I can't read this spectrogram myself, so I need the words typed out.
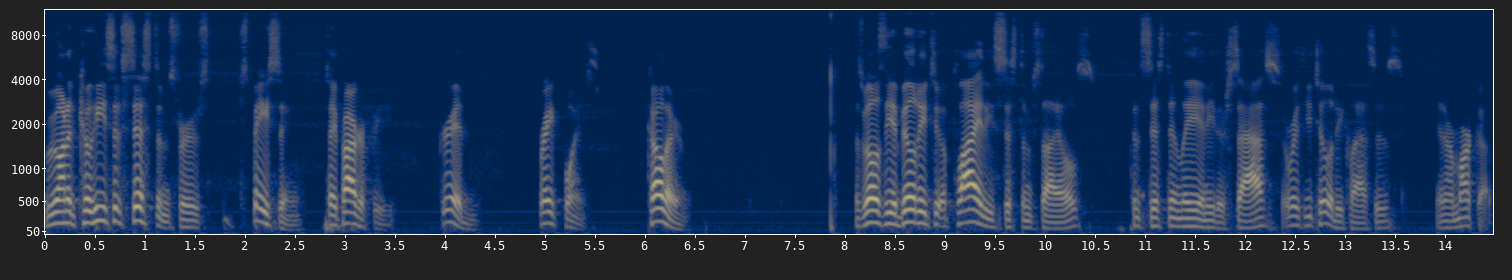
We wanted cohesive systems for spacing, typography, grid, breakpoints, color, as well as the ability to apply these system styles consistently in either Sass or with utility classes in our markup.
